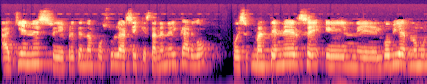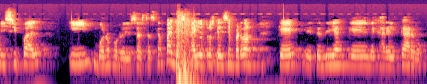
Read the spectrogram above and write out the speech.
a quienes eh, pretendan postularse y que están en el cargo, pues mantenerse en el gobierno municipal y, bueno, por realizar estas campañas. Hay otros que dicen, perdón, que eh, tendrían que dejar el cargo.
